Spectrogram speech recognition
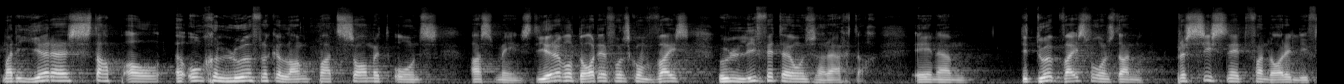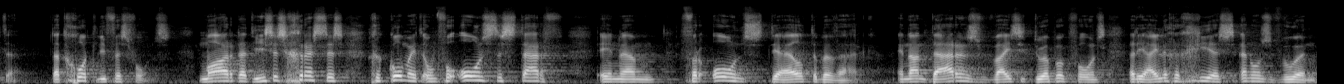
maar die Here stap al 'n ongelooflike lang pad saam met ons as mens. Die Here wil daardeur vir ons kom wys hoe lief het hy ons regtig. En ehm um, die doop wys vir ons dan presies net van daardie liefde, dat God lief is vir ons, maar dat Jesus Christus gekom het om vir ons te sterf en ehm um, vir ons die heil te bewerk. En dan derdens wys die doop ook vir ons dat die Heilige Gees in ons woon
